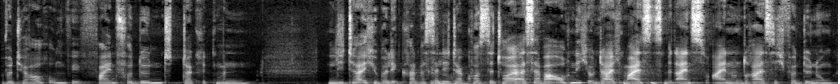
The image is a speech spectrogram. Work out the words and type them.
wird ja auch irgendwie fein verdünnt. Da kriegt man einen Liter, ich überlege gerade, was genau. der Liter kostet. Teuer ist er aber auch nicht. Und da ich meistens mit 1 zu 31 Verdünnung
